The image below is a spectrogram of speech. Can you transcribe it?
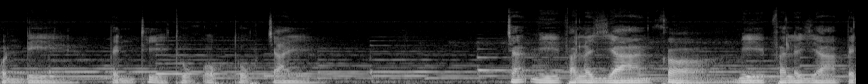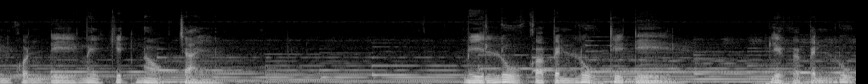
คนดี เป็นที่ถูกอกถูกใจ จะมีภรรยาก็มีภรรยาเป็นคนดีไม่คิดนอกใจ มีลูกก็เป็นลูกที่ดี เรียกว่าเป็นลูก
